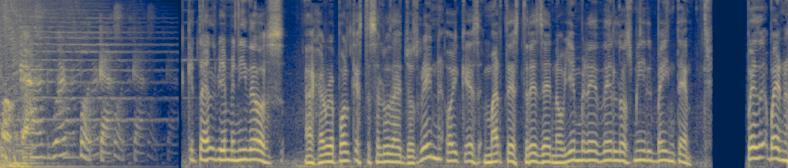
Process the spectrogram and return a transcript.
Podcast. Hardware Podcast. ¿Qué tal? Bienvenidos a Hardware Podcast. Te saluda Josh Green. Hoy que es martes 3 de noviembre del 2020. Pues bueno,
